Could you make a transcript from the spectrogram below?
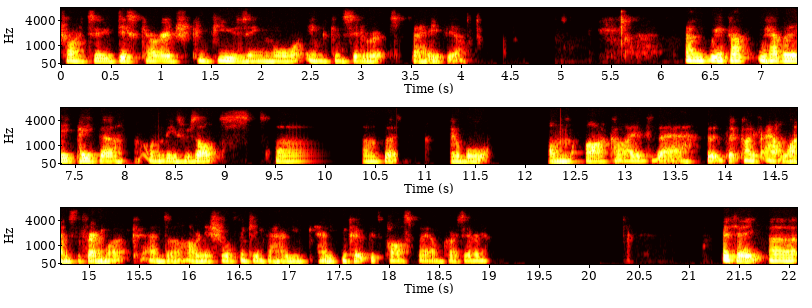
try to discourage confusing or inconsiderate behavior. And we have we have a paper on these results uh, uh, that's available on arXiv there that, that kind of outlines the framework and uh, our initial thinking for how you, how you can cope with pass-fail criteria. Okay, uh,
